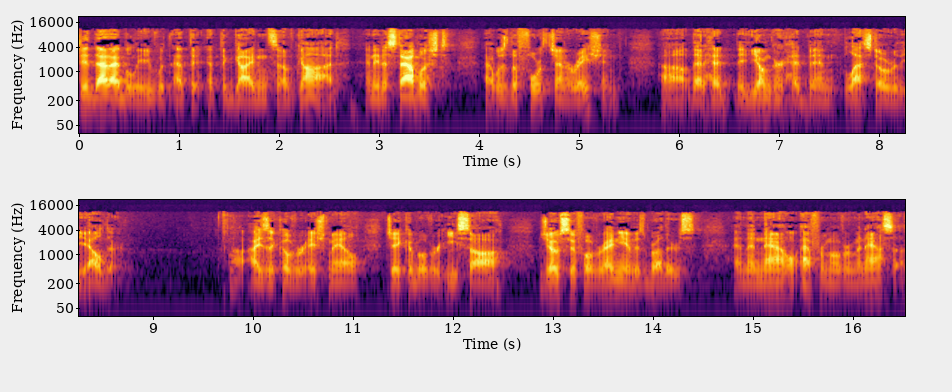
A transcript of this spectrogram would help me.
did that, I believe, with, at, the, at the guidance of God. And it established that was the fourth generation uh, that had the younger had been blessed over the elder. Uh, Isaac over Ishmael, Jacob over Esau, Joseph over any of his brothers, and then now Ephraim over Manasseh.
